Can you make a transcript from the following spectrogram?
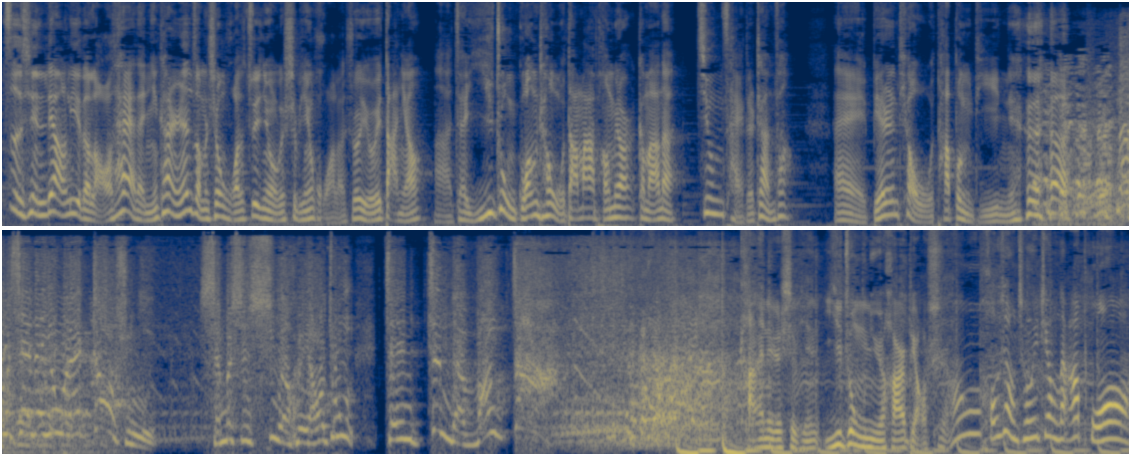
自信靓丽的老太太，你看人怎么生活的？最近有个视频火了，说有一大娘啊，在一众广场舞大妈旁边干嘛呢？精彩的绽放。哎，别人跳舞，他蹦迪。你 那么现在由我来告诉你，什么是社会摇中真正的王炸。看看这个视频，一众女孩表示哦，好想成为这样的阿婆。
